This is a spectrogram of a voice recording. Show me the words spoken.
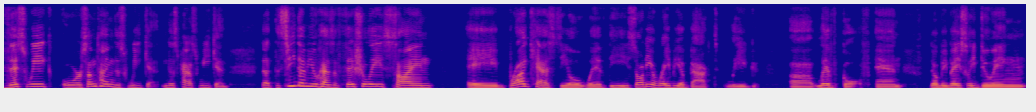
this week or sometime this weekend, this past weekend, that the CW has officially signed a broadcast deal with the Saudi Arabia backed league uh, LIV Golf, and they'll be basically doing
